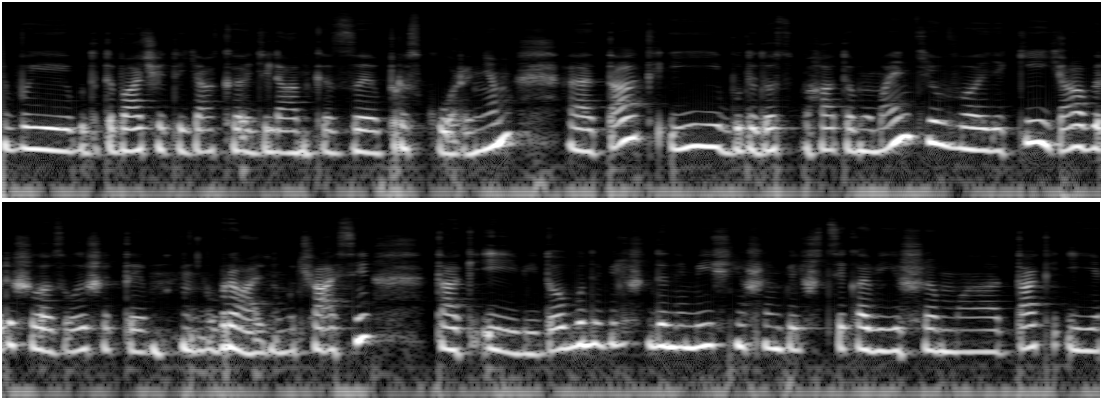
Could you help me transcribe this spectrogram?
ви будете бачити як ділянки з прискоренням, так і буде досить багато моментів, які я вирішила залишити в реальному часі. Так і відео буде більш динамічнішим, більш цікавішим, так і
